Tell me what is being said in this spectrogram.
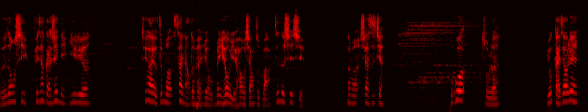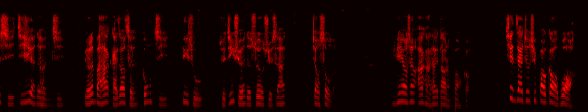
我的东西，非常感谢你，伊利恩。竟然有这么善良的朋友，我们以后也好好相处吧。真的谢谢。那么下次见。不过主人，有改造练习机器人的痕迹，有人把它改造成攻击隶属水晶学院的所有学生和教授了。明天要向阿卡泰大人报告，现在就去报告好不好？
